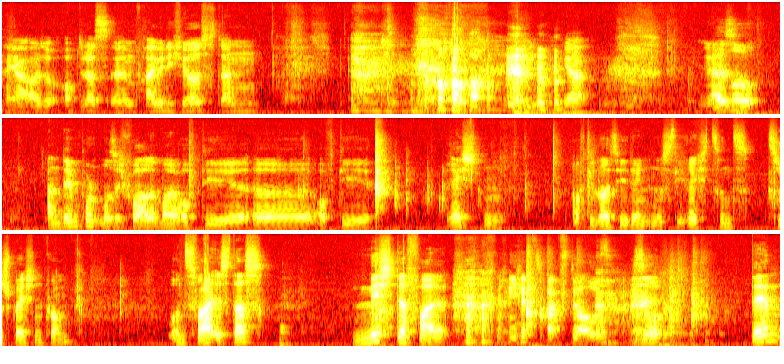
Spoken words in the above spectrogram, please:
naja, also ob du das ähm, freiwillig hörst, dann ja. Also, an dem Punkt muss ich vor allem mal auf die, äh, auf die Rechten, auf die Leute, die denken, dass die rechts sind, zu sprechen kommen. Und zwar ist das nicht der Fall. Jetzt packst du aus. So. Denn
